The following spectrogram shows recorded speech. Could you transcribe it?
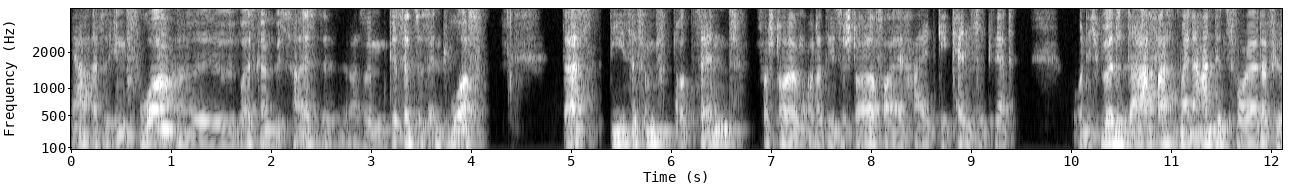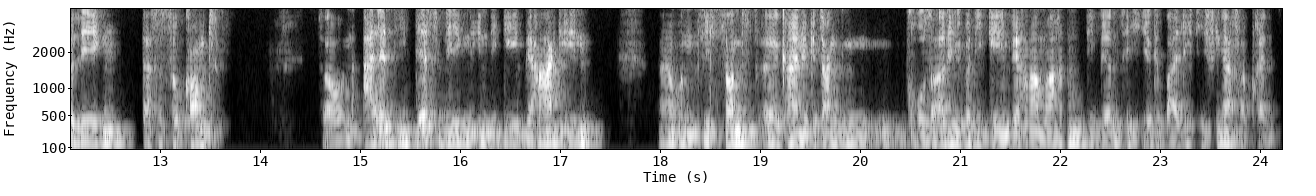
Ja, also im Vor, äh, ich weiß gar nicht, wie es heißt, äh, also im Gesetzesentwurf, dass diese 5% Versteuerung oder diese Steuerfreiheit gecancelt wird. Und ich würde da fast meine Hand ins Feuer dafür legen, dass es so kommt. So, und alle, die deswegen in die GmbH gehen ja, und sich sonst äh, keine Gedanken großartig über die GmbH machen, die werden sich hier gewaltig die Finger verbrennen.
